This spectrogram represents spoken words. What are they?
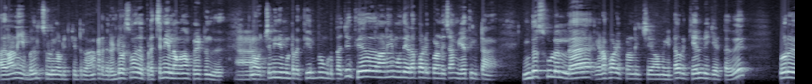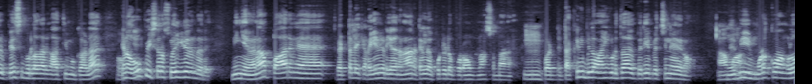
அதனால நீங்க பதில் சொல்லுங்க அப்படின்னு கேட்டிருக்காங்க. கடந்த ரெண்டு வருஷமா அது பிரச்சனை இல்லாம தான் போயிட்டு இருந்தது. ஏன்னா உச்சநீதிமன்ற தீர்ப்பும் கொடுத்தாச்சு தேர்தல் ஆணையம் வந்து எடப்பாடி பழனிசாமி ஏத்துக்கிட்டாங்க. இந்த சூழல்ல எடப்பாடி பழனிசாமி கிட்ட ஒரு கேள்வி கேட்டது. ஒரு பேசு பொருளா தான் இருக்கு அதிமுகல ஏன்னா. ஓபிஎஸ் சொல்லிக்கிட்டே இருந்தாரு. நீங்க வேணா பாருங்க ரெட்டலை கிடைக்கவே கிடையாது. நாங்க ரெட்டலை போட்டுட போறோம் அப்படின்லாம் சொன்னாங்க. பட் டக்குனு இப்படி வாங்கி கொடுத்தா அது பெரிய பிரச்சனை ஆயிரும் மேபி முடக்குவாங்களோ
